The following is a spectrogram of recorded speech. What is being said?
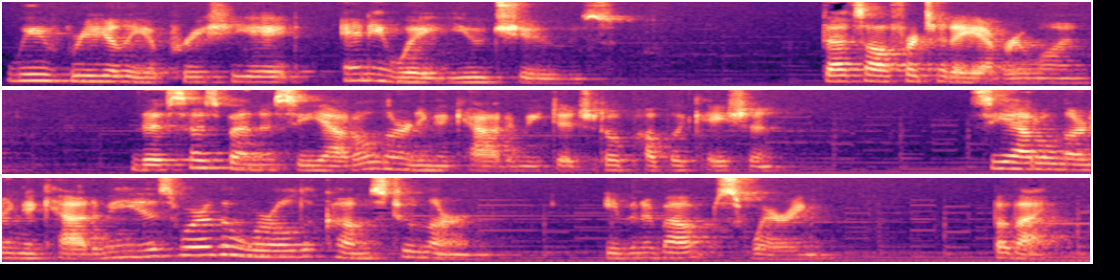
We really appreciate any way you choose. That's all for today, everyone. This has been a Seattle Learning Academy digital publication. Seattle Learning Academy is where the world comes to learn, even about swearing. Bye bye.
